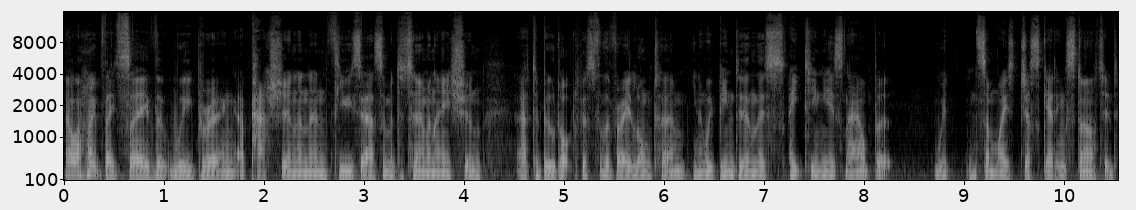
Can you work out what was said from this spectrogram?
Well, I hope they'd say that we bring a passion and enthusiasm and determination uh, to build Octopus for the very long term. You know, we've been doing this 18 years now, but we're in some ways just getting started.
